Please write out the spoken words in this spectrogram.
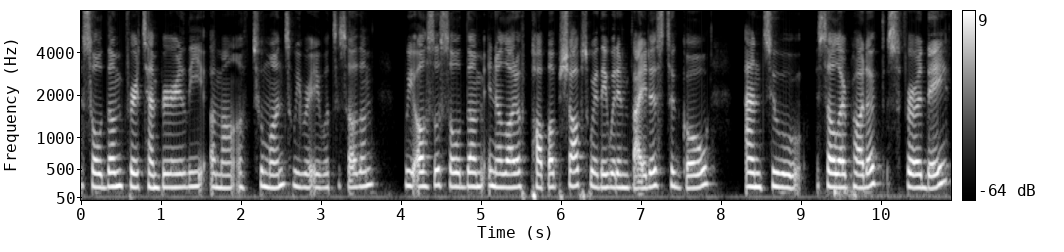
sold them for a temporarily amount of two months. We were able to sell them. We also sold them in a lot of pop up shops where they would invite us to go and to sell our products for a day.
